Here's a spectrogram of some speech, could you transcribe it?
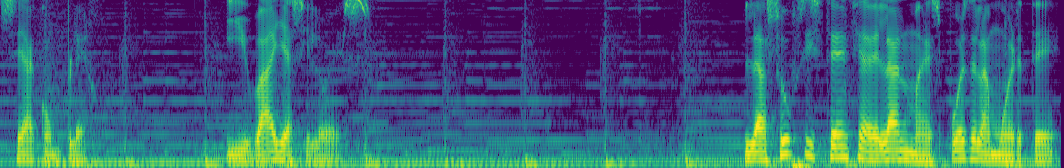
sea complejo. Y vaya si lo es. La subsistencia del alma después de la muerte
